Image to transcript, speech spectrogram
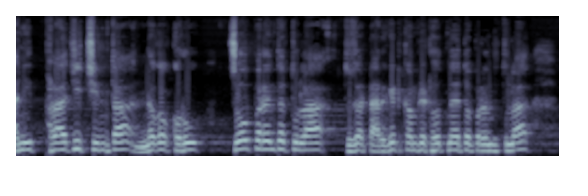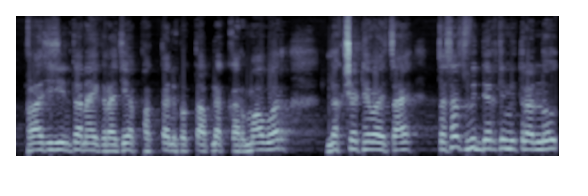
आणि फळाची चिंता नको करू. जोपर्यंत तुला तुझा टार्गेट कंप्लीट होत नाही तोपर्यंत तुला फळाची चिंता नाही करायची. आहे फक्त आणि फक्त आपल्या कर्मावर लक्ष ठेवायचं आहे. तसंच विद्यार्थी मित्रांनो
